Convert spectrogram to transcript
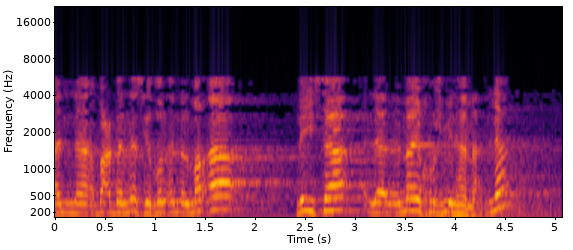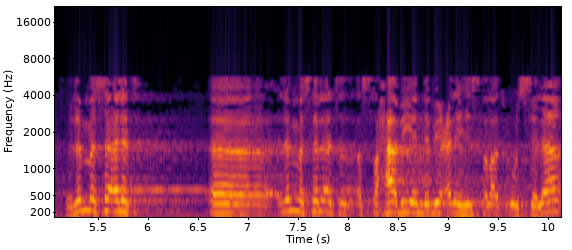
أن بعض الناس يظن أن المرأة ليس ما يخرج منها ماء. لا. لما سألت آه، لما سألت الصحابية النبي عليه الصلاة والسلام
